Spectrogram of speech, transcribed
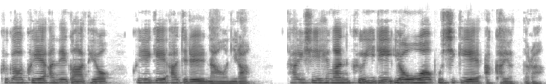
그가 그의 아내가 되어 그에게 아들을 낳으니라. 다윗이 행한 그 일이 여호와 보시기에 악하였더라.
